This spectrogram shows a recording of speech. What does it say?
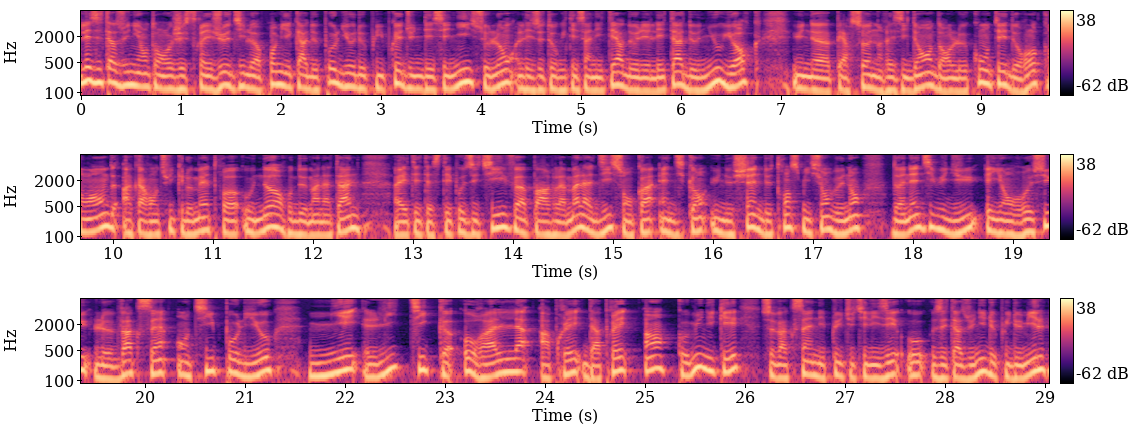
Les États-Unis ont enregistré jeudi leur premier cas de polio depuis près d'une décennie, selon les autorités sanitaires de l'État de New York. Une personne résidant dans le comté de Rockland, à 48 km au nord de Manhattan, a été testée positive par la maladie, son cas indiquant une chaîne de transmission venant d'un individu ayant reçu le vaccin anti-polio myélitique oral après, d'après un communiqué. Ce vaccin n'est plus utilisé aux États-Unis depuis 2000,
